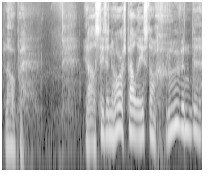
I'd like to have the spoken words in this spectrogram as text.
lopen. Ja, als dit een hoorspel is, dan gruwen de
